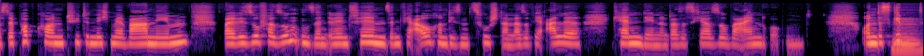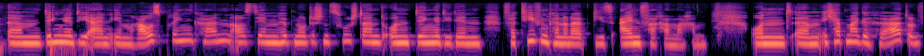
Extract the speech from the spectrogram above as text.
aus der Popcorn-Tüte nicht mehr wahrnehmen, weil wir so versunken sind in den Filmen, sind wir auch in diesem Zustand. Also wir alle kennen den und das ist ja so beeindruckend. Und es gibt mhm. ähm, Dinge, die einen eben rausbringen können aus dem hypnotischen Zustand und Dinge, die den vertiefen können oder die es einfacher machen. Und ähm, ich habe mal gehört, und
